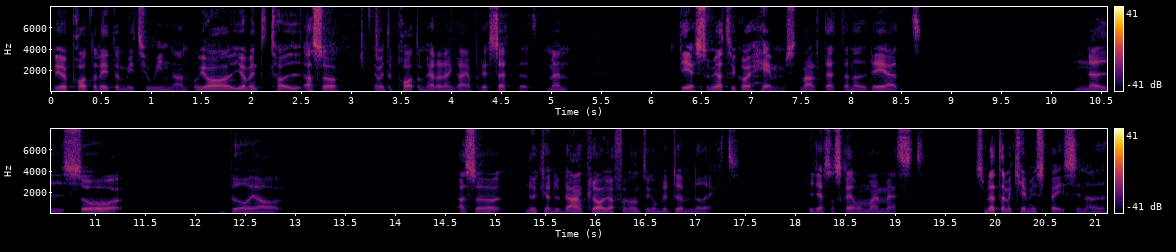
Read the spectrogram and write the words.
vi har pratat lite om metoo innan och jag, jag vill inte ta ut, alltså jag vill inte prata om hela den grejen på det sättet men det som jag tycker är hemskt med allt detta nu det är att nu så börjar Alltså nu kan du bli anklagad för någonting och bli dömd direkt. Det är det som skrämmer mig mest. Som detta med Kevin Spacey nu.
